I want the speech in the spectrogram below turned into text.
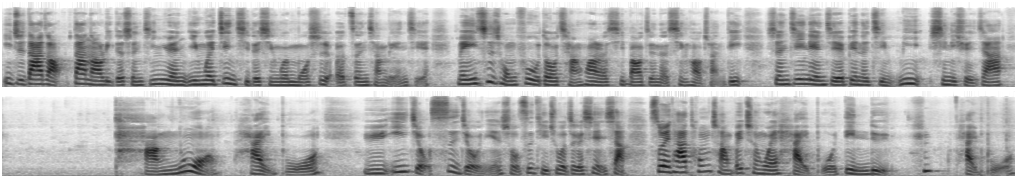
一直大脑大脑里的神经元因为近期的行为模式而增强连接，每一次重复都强化了细胞间的信号传递，神经连接变得紧密。心理学家唐诺海博于一九四九年首次提出了这个现象，所以它通常被称为海博定律。哼 海博，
